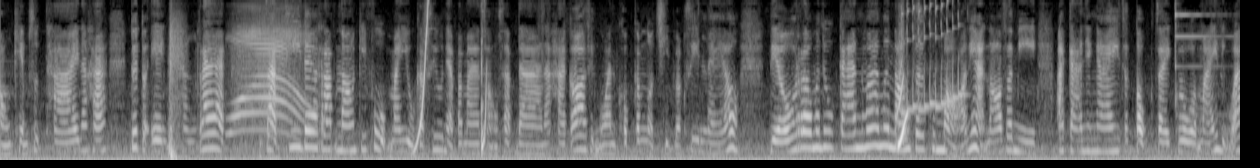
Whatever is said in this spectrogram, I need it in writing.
2 เข็มสุดท้ายนะคะ ด้วยตัวเองเป็นครั้งแรก จากที่ได้รับน้องกิฟุมาอยู่กับซิ่วเนี่ยประมาณ 2 สัปดาห์นะคะ ก็ถึงวันครบกำหนดฉีดวัคซีนแล้ว เดี๋ยวเรามาดูกันว่าเมื่อน้องเจอคุณหมอเนี่ยน้องจะมีอาการยังไงจะตกใจกลัวไหมหรือว่า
